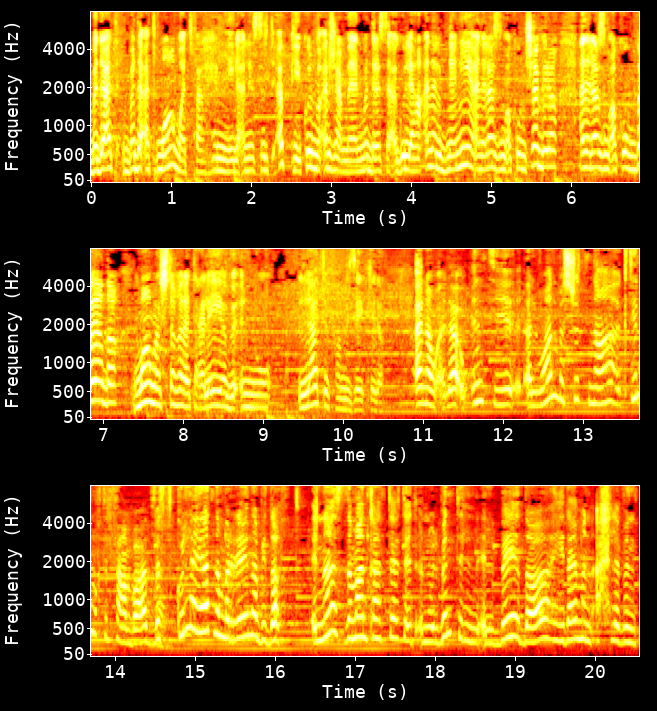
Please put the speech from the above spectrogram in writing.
بدات بدأت ماما تفهمني لأني صرت أبكي. كل ما أرجع من المدرسة أقول لها أنا لبنانية أنا لازم أكون شقره أنا لازم أكون بيضة. ماما اشتغلت علي بأنه لا تفهمي زي كده. أنا والاء وانت ألوان بشرتنا كثير مختلفة عن بعض بس كلياتنا مرينا بضغط. الناس زمان كانت تعتقد إنه البنت البيضة هي دائما أحلى بنت.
